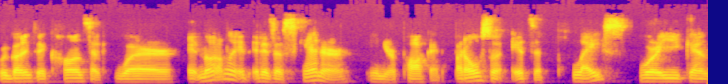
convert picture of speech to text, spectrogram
We're going into a concept where it not only it, it is a scanner in your pocket but also it's a place where you can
